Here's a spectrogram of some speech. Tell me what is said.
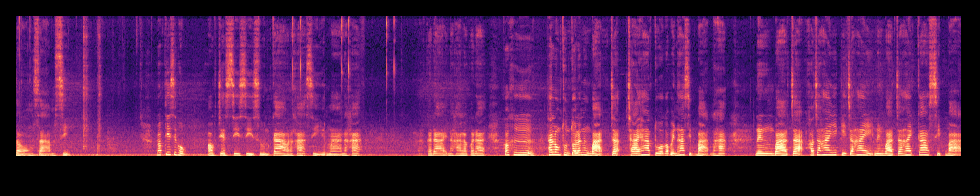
2 3 4 รอบที่ 16 ออก 74409 นะคะ 4 มานะคะ ก็ได้นะคะแล้วก็ได้ ก็คือถ้าลงทุนตัวละ 1 บาทจะใช้ 5 ตัวก็เป็น 50 บาทนะคะ 1 บาทจะเขาจะให้ยิกิจะให้ 1 บาทจะให้ 90 บาท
